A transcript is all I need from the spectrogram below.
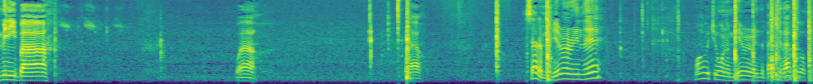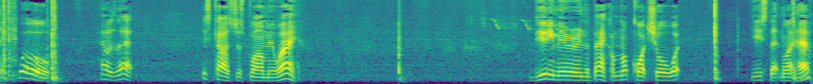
Mini bar. Wow. Wow. Is that a mirror in there? Why would you want a mirror in the back of that little thing? Whoa. How is that? This car's just blowing me away. Beauty mirror in the back. I'm not quite sure what use that might have.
